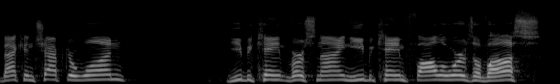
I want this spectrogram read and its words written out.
back in chapter 1, ye became, verse 9, ye became followers of us.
